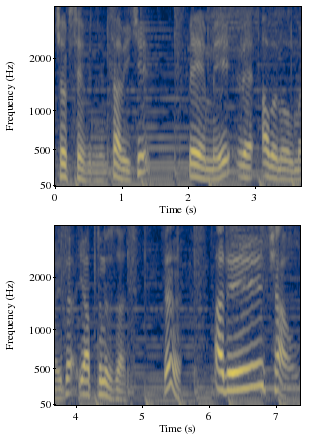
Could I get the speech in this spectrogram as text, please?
çok sevinirim. Tabii ki beğenmeyi ve abone olmayı da yaptınız zaten. Değil mi? Hadi ciao.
